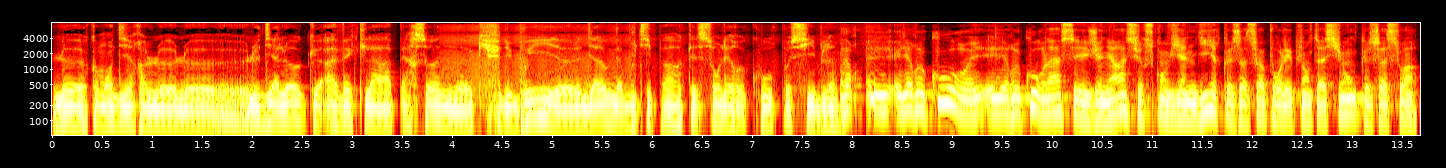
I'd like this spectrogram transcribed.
le comment dire le, le, le, dialogue avec la personne qui fait du bruit, euh, le dialogue n'aboutit pas? Quels sont les recours possibles? Alors les recours les recours là, c'est général sur ce qu'on vient de dire, que ce soit pour les plantations, que ce soit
